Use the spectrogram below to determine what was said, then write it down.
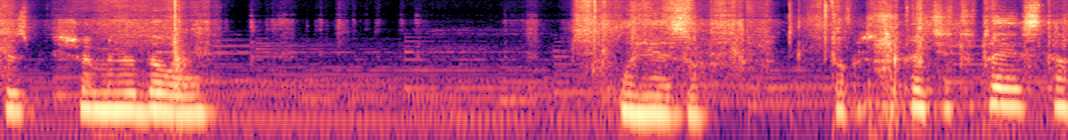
się zbliżamy do dołu. O Jezu. Dobra, czekajcie, tutaj jest ta...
